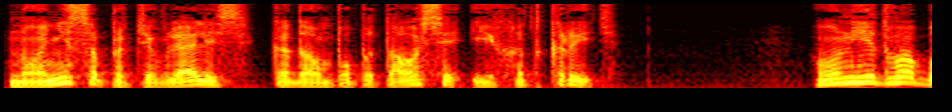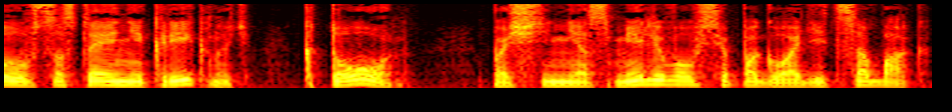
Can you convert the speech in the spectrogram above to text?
но они сопротивлялись, когда он попытался их открыть. Он едва был в состоянии крикнуть, кто он, почти не осмеливался погладить собак,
